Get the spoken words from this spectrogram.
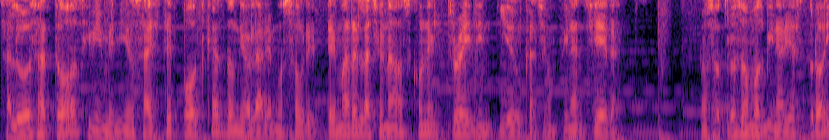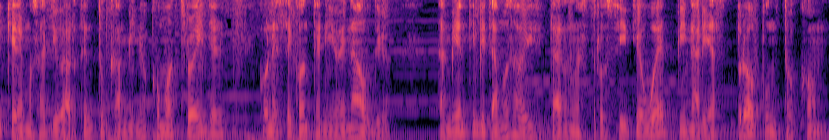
Saludos a todos y bienvenidos a este podcast donde hablaremos sobre temas relacionados con el trading y educación financiera. Nosotros somos Binarias Pro y queremos ayudarte en tu camino como trader con este contenido en audio. También te invitamos a visitar nuestro sitio web binariaspro.com.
